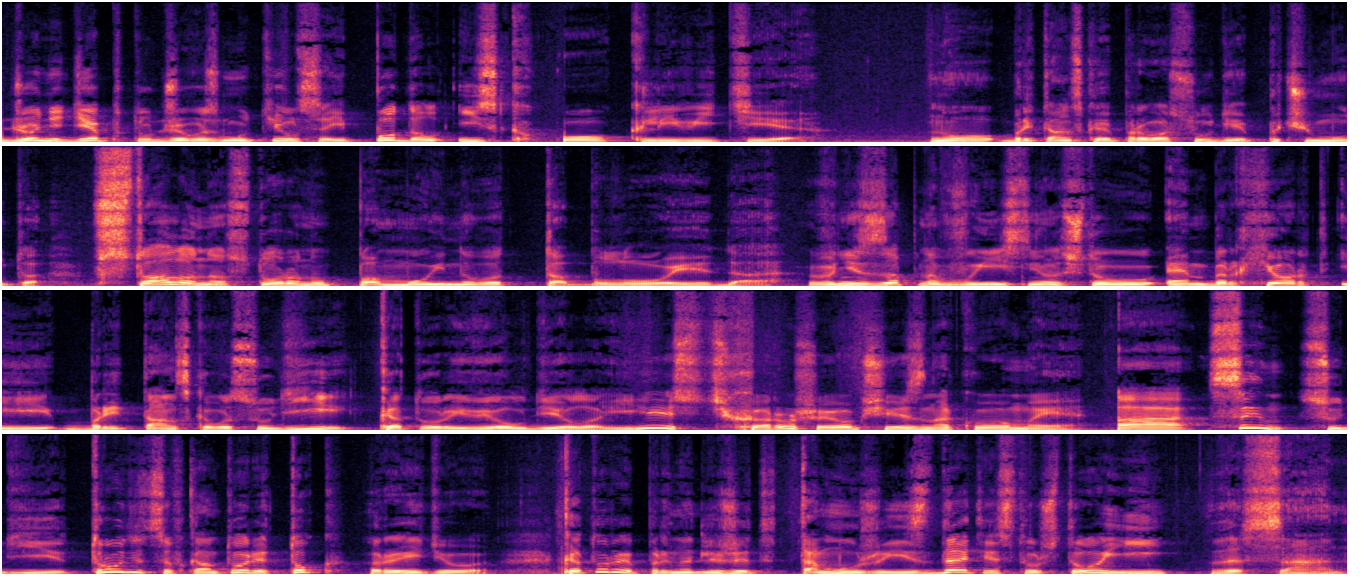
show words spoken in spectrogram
Джонни Депп тут же возмутился и подал иск о клевете. Но британское правосудие почему-то встало на сторону помойного таблоида. Внезапно выяснилось, что у Эмбер Хёрд и британского судьи, который вел дело, есть хорошие общие знакомые. А сын судьи трудится в конторе Ток Radio, которая принадлежит тому же издательству, что и The Sun.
